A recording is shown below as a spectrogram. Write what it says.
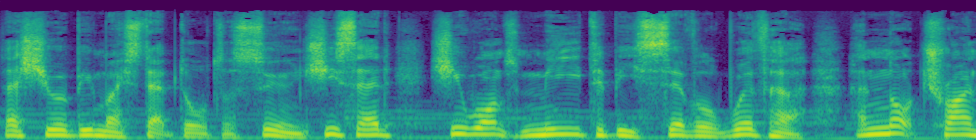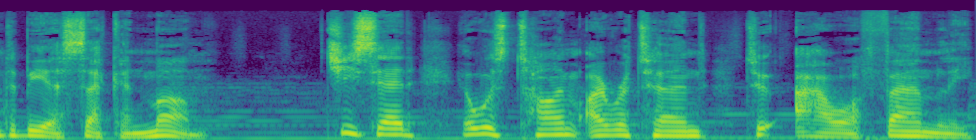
that she would be my stepdaughter soon, she said she wants me to be civil with her and not trying to be a second mum. She said it was time I returned to our family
